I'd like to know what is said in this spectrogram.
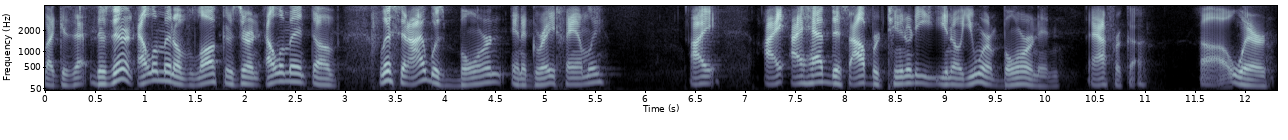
like is that is there an element of luck is there an element of listen i was born in a great family I I I had this opportunity. You know, you weren't born in Africa, uh, where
